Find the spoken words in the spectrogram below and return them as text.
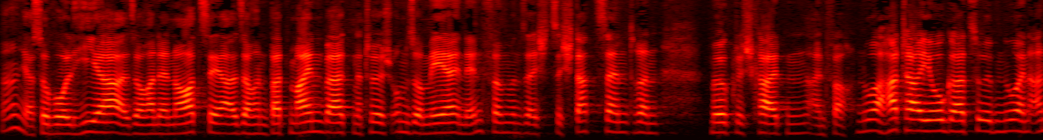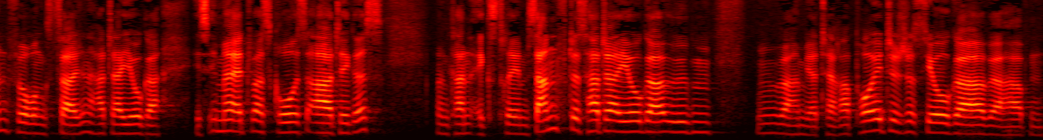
hm, ja, sowohl hier als auch an der Nordsee, als auch in Bad Meinberg, natürlich umso mehr in den 65 Stadtzentren. Möglichkeiten, einfach nur Hatha-Yoga zu üben, nur in Anführungszeichen. Hatha-Yoga ist immer etwas Großartiges. Man kann extrem sanftes Hatha-Yoga üben. Hm, wir haben ja therapeutisches Yoga, wir haben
